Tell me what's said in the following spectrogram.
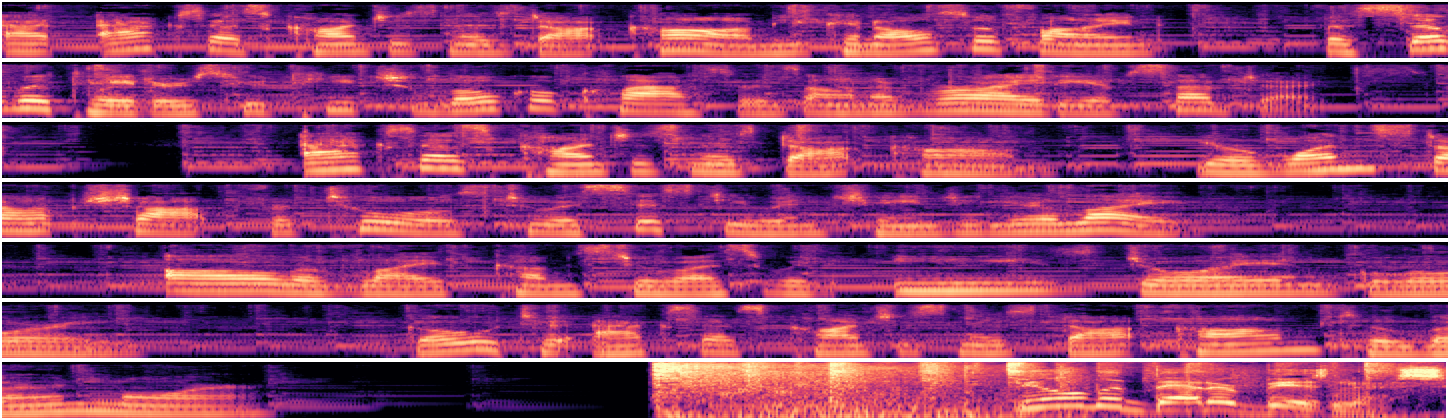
At accessconsciousness.com, you can also find facilitators who teach local classes on a variety of subjects. AccessConsciousness.com, your one stop shop for tools to assist you in changing your life. All of life comes to us with ease, joy, and glory. Go to accessconsciousness.com to learn more. Build a better business,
